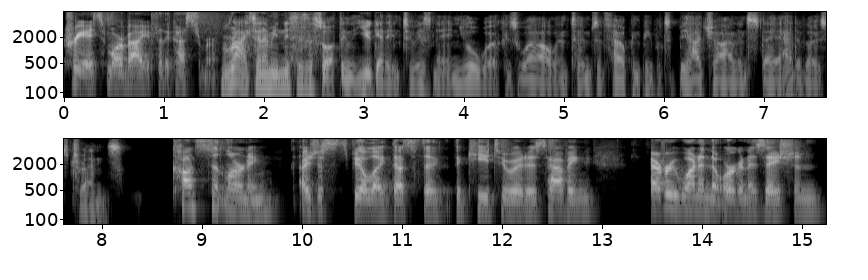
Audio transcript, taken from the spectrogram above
creates more value for the customer. Right. And I mean, this is the sort of thing that you get into, isn't it, in your work as well, in terms of helping people to be agile and stay ahead of those trends? Constant learning. I just feel like that's the, the key to it is having everyone in the organization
